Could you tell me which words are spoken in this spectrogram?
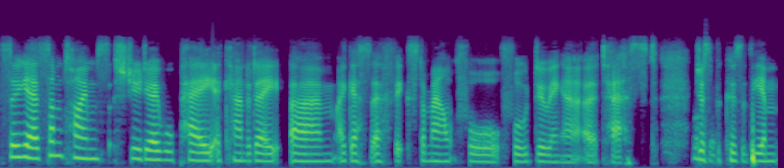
So yeah, sometimes studio will pay a candidate, um, I guess, a fixed amount for for doing a, a test, just Okay. because of the,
